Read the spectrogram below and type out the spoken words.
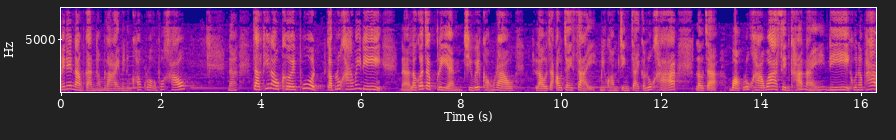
ไม่ได้นำการทำลายไปถึงครอบครัวของพวกเขานะจากที่เราเคยพูดกับลูกค้าไม่ดีนะเราก็จะเปลี่ยนชีวิตของเรา เราจะเอาใจใส่ มีความจริงใจกับลูกค้า เราจะบอกลูกค้าว่าสินค้าไหนดีคุณภาพ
